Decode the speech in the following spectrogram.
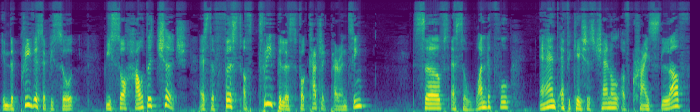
In the previous episode, we saw how the church, as the first of three pillars for Catholic parenting, serves as a wonderful and efficacious channel of Christ's love,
